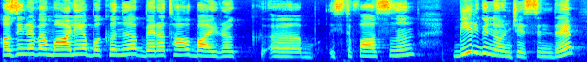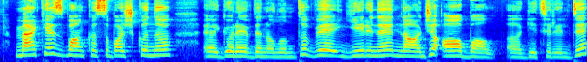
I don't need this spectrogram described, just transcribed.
Hazine ve Maliye Bakanı Berat Albayrak e, istifasının bir gün öncesinde Merkez Bankası Başkanı e, görevden alındı ve yerine Naci Ağbal e, getirildi.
